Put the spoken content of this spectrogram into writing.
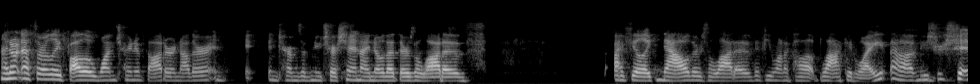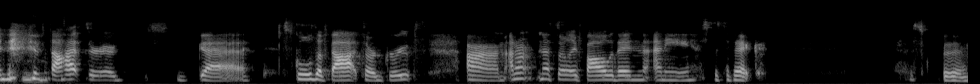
I don't necessarily follow one train of thought or another in, in terms of nutrition. I know that there's a lot of I feel like now there's a lot of, if you want to call it black and white, um, nutrition mm-hmm. thoughts or uh, schools of thoughts or groups. Um, I don't necessarily fall within any specific, uh,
